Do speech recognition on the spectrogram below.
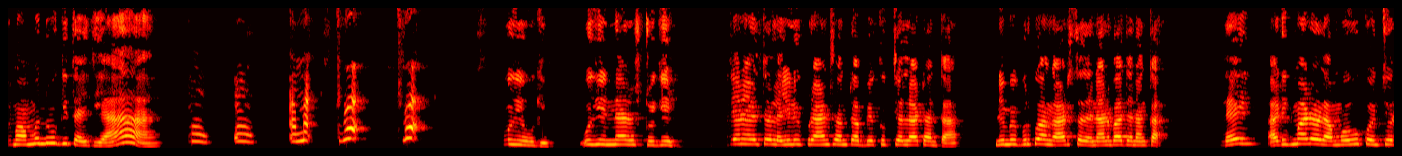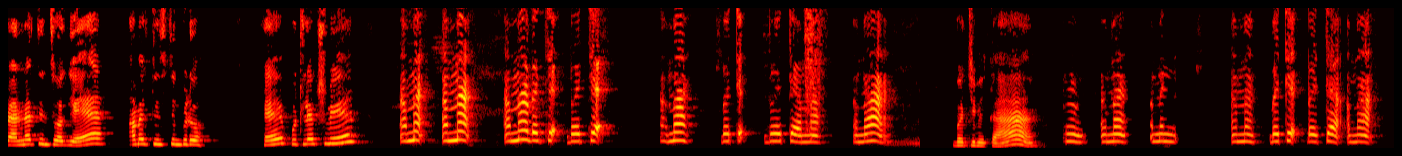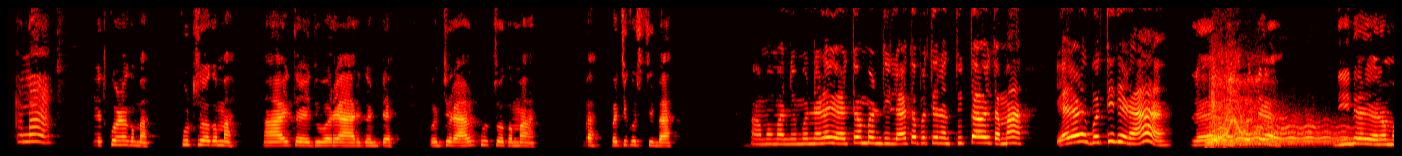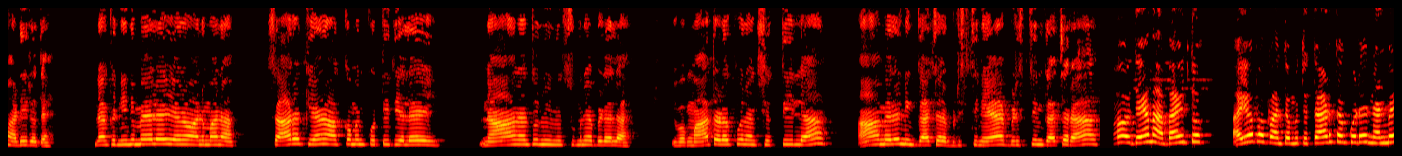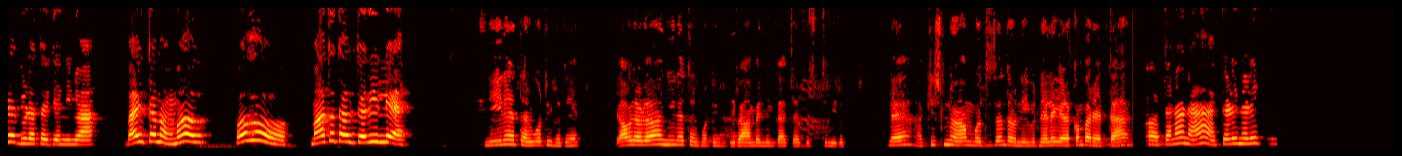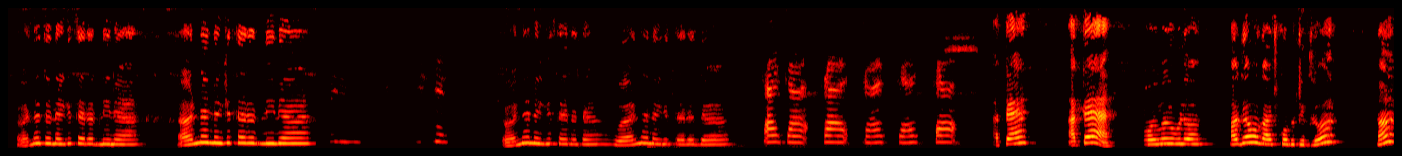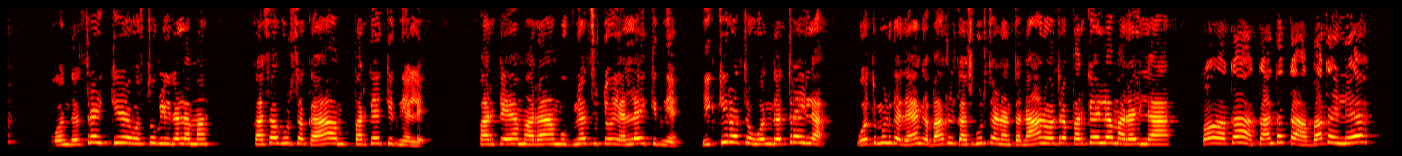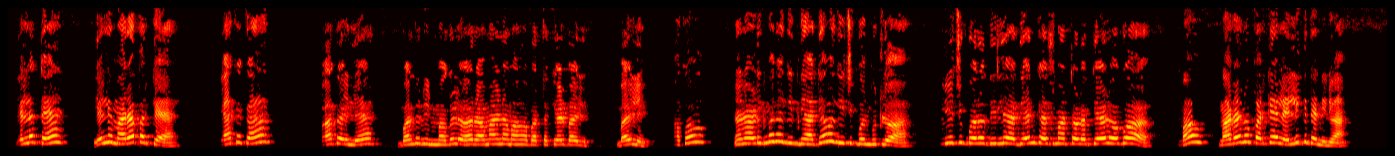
ಅಮ್ಮನ ಹೋಗಿತಾ ಇದೆಯಾ ಹೋಗಿ ಹೋಗಿ ಹೋಗಿ ಇನ್ನಷ್ಟು ಉಗಿ ಜನ ಹೇಳ್ತಾಳೆ ಇಲ್ಲಿ ಫ್ರಾನ್ಸ್ ಅಂತ ಬೇಕು ಚೆಲ್ಲಾಟ ಅಂತ. ನಿಮ್ಮಿಬ್ರಿಗೂ ಹಂಗ ಆಡ್ಸ್ತದೆ, ನಾನು ಬಾದೆ ನಂಕ ಲೇ, ಅಡಿಗೆ ಮಾಡೋಳ ಮಗು ಒಂಚೂರು ಅನ್ನ ತಿನ್ಸೋಗೆ. ಆಮೇಲೆ ತಿನ್ಸ್ತೀನಿ ಬಿಡು. ಹೇ, ಪುಟ್ಲಕ್ಷ್ಮಿ ಬಜ್ಜಿ ಬೇಕಾ ಎತ್ಕೊಂಡೋಗಮ್ಮ ಕುಡ್ಸೋಗಮ್ಮ ಆಯ್ತು ಐದುವರೆ ಆರು ಗಂಟೆ. ಒಂಚೂರು ಹಾಲು ಕುಡ್ಸೋಗಮ್ಮ. ಬಾ ಬಜ್ಜಿ ಕುಡಿಸ್ತೀನಿ ಬಾ. ಅಮ್ಮಮ್ಮ ನಿಮ್ಮನ್ನೆಲ್ಲ ಹೇಳ್ಕೊಂಡ್ ಬಂದಿಲ್ಲ. ತಪ್ಪತ್ತೆ ನಾನು ತುತ್ತಾಯ್ತಮ್ಮ ಎಲ್ಲ ಬರ್ತಿದ್ದೀರಾ? ಲೇ ನೀನೇ ಏನೋ ಮಾಡಿರೋದೆ. ನಂಗೆ ನಿನ್ನ ಮೇಲೆ ಏನೋ ಅನುಮಾನ. ಸಾರಕ್ಕೆ ಏನೋ ಹಾಕೊಂಬಂದು ಕೊಟ್ಟಿದ್ಯಲೇ. ನಾನಂತೂ ನೀನು ಸುಮ್ಮನೆ ಬಿಡಲ್ಲ. ಇವಾಗ ಮಾತಾಡೋಕ್ಕೂ ನಂಗೆ ಶಕ್ತಿ ಇಲ್ಲ. ಆಮೇಲೆ ನಿಂಗೆ ಗಾಚಾರ ಬಿಡಿಸ್ತೀನಿ ಬಿಡಿಸ್ತೀನಿ ಗಾಚಾರ. ಹೌದೇಮ ಬಾಯ್ತು. ಅಯ್ಯೋ ಪಾಪ ಅಂತ ಮತ್ತೆ ತಾಡ್ಕೊಂಡ್ ಕೂಡ ನನ್ನ ಮೇಲೆ ಬೀಳತಾ ಇದೆಯಾ ನೀನು? ಬಾಯ್ತಮ್ಮ ಓಹೋ ಮಾತಾಡ್ತಾಳೆ ಸರಿ ಇಲ್ಲೇ. ನೀನೇ ತಂದ್ಕೊಟ್ಟಿರೋದೆ ಯಾವಳ ನೀನೇ ತಂದ್ಕೊಟ್ಟಿರ್ತೀರಾ ಆಮೇಲೆ ನಿಂಗೆ ಗಾಚಾರ ಬಿಡಿಸ್ತೀನಿ ಇದು ಲೇ ಆ ಕೃಷ್ಣ ಮೊದಲು ತಂದವ್ ನೀವು ಇವನ್ನೆಲ್ಲ ಹೇಳ್ಕೊಂಬಾರ ಅಕ್ಕ ಓ ತನಾನ? ತಳಿ ನಡಿ. ಅಣ್ಣದ ನಗಿತಾ ಇರೋದು ನೀನ? ಅಣ್ಣ ನಗಿತಾ ಇರೋದು ನೀನ? ಅಣ್ಣ ನಗಿತಾ ಇರೋದ ಅಣ್ಣ ನಗಿತಾ ಇರೋದ ಅತ್ತೆ? ಅತ್ತೆ? ಇವಳು ಅದ್ಯಾವಾಗ ಹಚ್ಕೊಬಿಟ್ಟಿದ್ಲು. ಹಾ? ಒಂದ್ ಹತ್ರ ಇಕ್ಕಿರೋ ವಸ್ತುಗಳಿರಲ್ಲಮ್ಮ ಕಸ ಗುಡ್ಸಕ ಪರ್ಕೆ ಇಕ್ಕಿದ್ನಿ ಅಲ್ಲಿ. ಪರ್ಕೆ, ಮರ, ಮುಗ್ನ ಸುಟ್ಟು ಎಲ್ಲ ಇಕ್ಕಿದ್ನಿ. ಇಕ್ಕಿರೋ ಹತ್ರ ಒಂದ್ ಹತ್ರ ಇಲ್ಲ. ಒತ್ತು ಮುಳ್ಗದೆ ಹಂಗೆ ಬಾಗಿಲು ಕಸ ಗುಡ್ಸೋಣ ಅಂತ. ನಾನು ಹೋದ್ರೆ ಪರ್ಕೆ ಇಲ್ಲ, ಮರ ಇಲ್ಲ. ಓ, ಅಕ್ಕ, ಕಾಂತಕ್ಕ, ಬಾಕ ಇಲ್ಲಿ? ಎಲ್ಲತ್ತೆ? ಎಲ್ಲಿ ಮರ ಪರ್ಕೆ? ಯಾಕಕ್ಕ? ಬಾಕ ಇಲ್ಲಿ? ಬಂದು ನಿನ್ ಮಗಳು ರಾಮಾಯಣ ಮಹಾಭಾರತ ಕೇಳಿ ಬೈಲಿ ಬೈಲಿ. ಅಪ್ಪ, ನಾನು ಅಡಿಗೆ ಮನೆಗಿದ್ನಿ ಅದ್ಯಾವಾಗ ಈಚಿಗೆ ಬಂದ್ಬಿಟ್ಲು. ಈಚಿಗೆ ಬರೋದಿಲ್ಲ ಅದೇನ್ ಕೆಲಸ ಮಾಡ್ತಾಳ ಕೇಳಿ ಹೋಗು. ಮಾವ್ ಮರನು ಪರ್ಕೆ ಇಲ್ಲ ಎಲ್ಲಿಕ್ಕಿದೆ ನೀನು?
